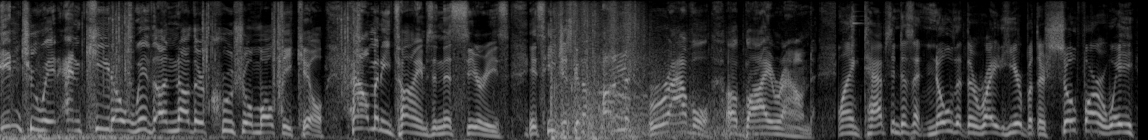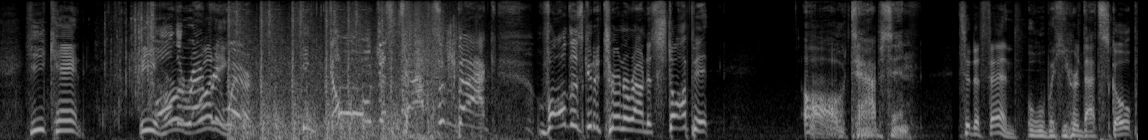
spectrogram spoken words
into it, and k1to with another crucial multi-kill. How many times in this series is he just gonna unravel a buy round? Blank tabseN doesn't know that they're right here, but they're so far away, he can't be Oh, heard running. everywhere! He, oh, just taps him back! valde's gonna turn around to stop it. Oh, tabseN. To defend. Oh, but he heard that scope.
